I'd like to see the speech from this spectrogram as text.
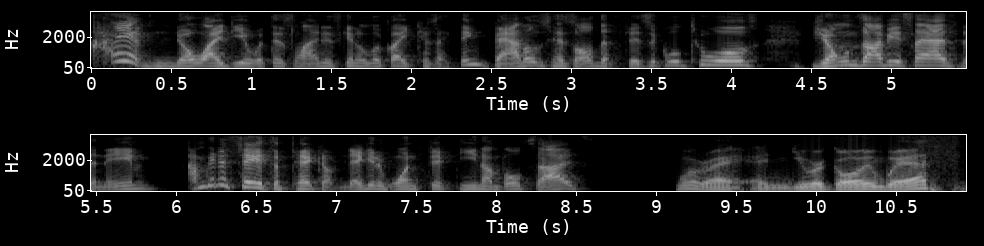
I have no idea what this line is going to look like because I think Battles has all the physical tools. Jones obviously has the name. I'm going to say it's a pickup, negative 115 on both sides. All right. And you were going with?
